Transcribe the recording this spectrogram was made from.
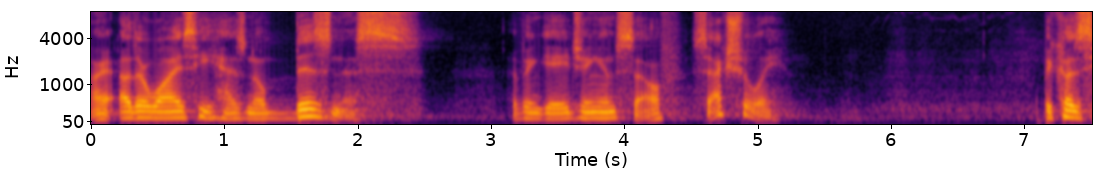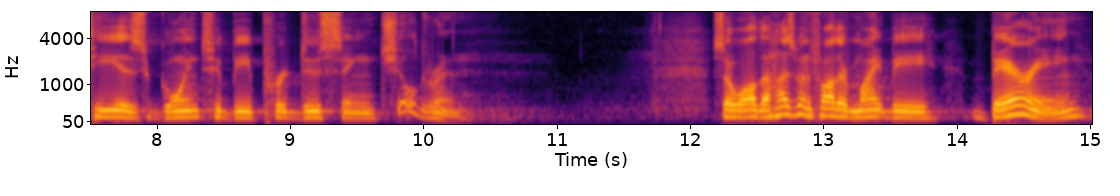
All right, otherwise, he has no business of engaging himself sexually because he is going to be producing children. So while the husband father might be bearing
